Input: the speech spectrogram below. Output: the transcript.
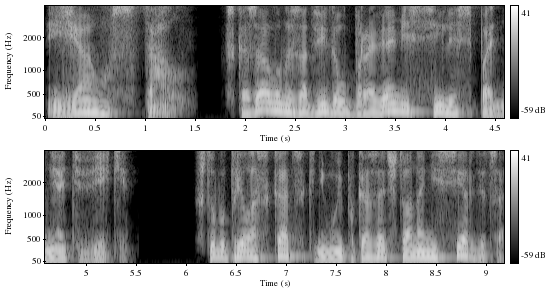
«Я устал», — сказал он и задвигал бровями, силясь поднять веки. Чтобы приласкаться к нему и показать, что она не сердится,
